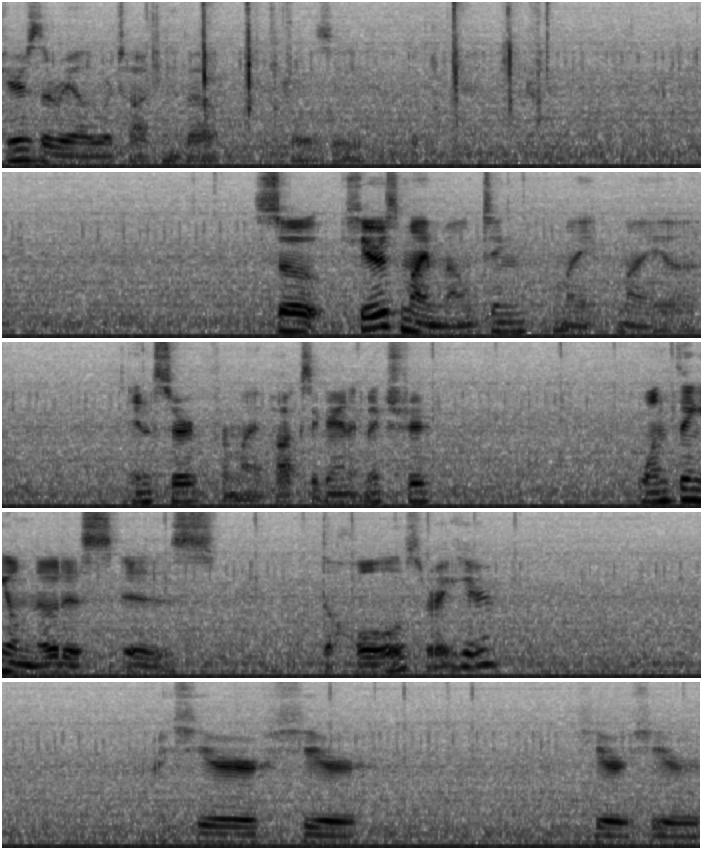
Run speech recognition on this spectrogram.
here's the rail we're talking about. Z. So here's my mounting, my my uh, insert for my epoxy granite mixture. One thing you'll notice is the holes right here. Right here, here, here, here,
